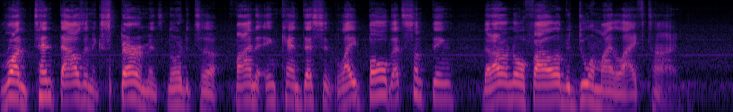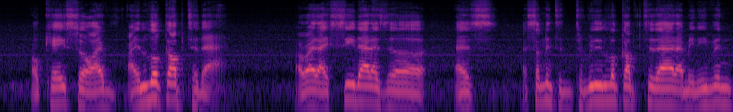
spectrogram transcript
run 10,000 experiments in order to find an incandescent light bulb, that's something that I don't know if I'll ever do in my lifetime. Okay, so I, I look up to that. All right, I see that as a as as something to, to really look up to that. I mean, even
